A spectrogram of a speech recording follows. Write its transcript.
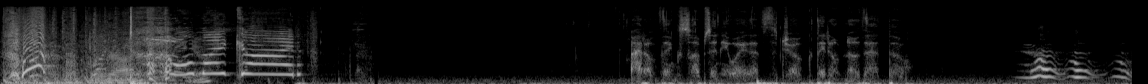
oh my god! Subs anyway. That's the joke. They don't know that though.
